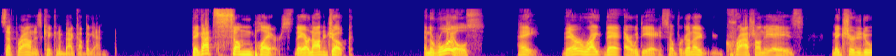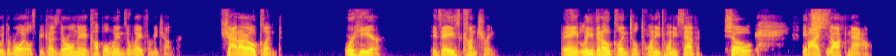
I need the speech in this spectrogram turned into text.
Seth Brown is kicking him back up again. They got some players. They are not a joke. And the Royals, hey, they're right there with the A's. So if we're going to crash on the A's, make sure to do it with the Royals because they're only a couple wins away from each other. Shout out Oakland. We're here. It's A's country. They ain't leaving Oakland until 2027. So it's Buy so- stock now.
